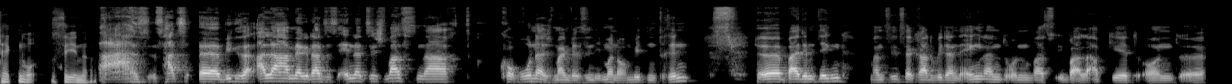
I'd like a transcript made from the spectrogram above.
Techno-Szene? Ah, es, es hat, äh, wie gesagt, alle haben ja gedacht, es ändert sich was nach Corona. Ich meine, wir sind immer noch mittendrin äh, bei dem Ding. Man sieht es ja gerade wieder in England und was überall abgeht. Und äh,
